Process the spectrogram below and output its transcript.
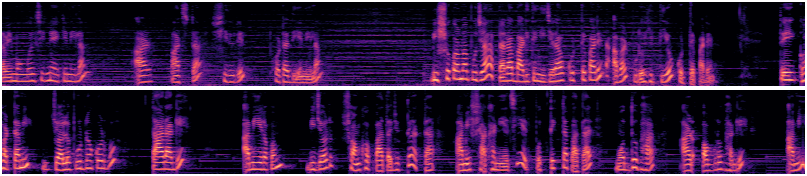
তো আমি মঙ্গল চিহ্ন এঁকে নিলাম আর পাঁচটা সিঁদুরের ফোঁটা দিয়ে নিলাম। বিশ্বকর্মা পূজা আপনারা বাড়িতে নিজেরাও করতে পারেন, আবার পুরোহিত দিয়েও করতে পারেন। তো এই ঘরটা আমি জলপূর্ণ করব। তার আগে আমি এরকম বিজোড় সংখ্যক পাতাযুক্ত একটা আমের শাখা নিয়েছি। এর প্রত্যেকটা পাতার মধ্যভাগ আর অগ্রভাগে আমি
